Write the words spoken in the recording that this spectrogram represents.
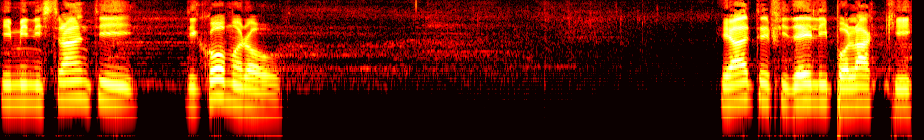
i ministranti di Komarov e altri fedeli polacchi,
